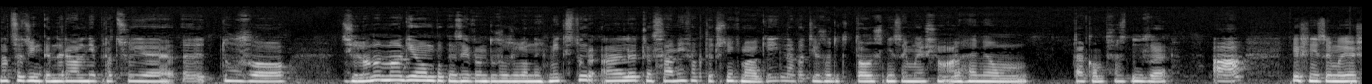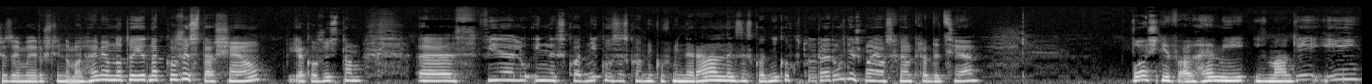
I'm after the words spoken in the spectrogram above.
na co dzień generalnie pracuję e, dużo z zieloną magią, pokazuję Wam dużo zielonych mikstur, ale czasami faktycznie w magii, nawet jeżeli ktoś nie zajmuje się alchemią taką przez duże A, jeśli nie zajmuje się, zajmuje roślinną alchemią, no to jednak korzysta się, ja korzystam, e, z wielu innych składników, ze składników mineralnych, ze składników, które również mają swoją tradycję właśnie w alchemii i w magii i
